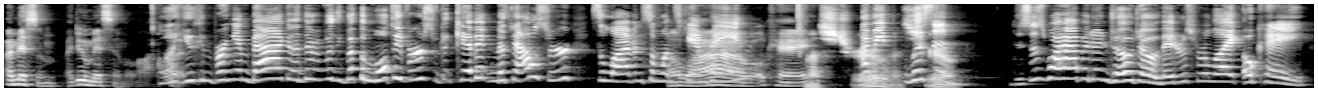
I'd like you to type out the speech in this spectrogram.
I miss him. I do miss him a lot. Well, you can bring him back. There- You've got the multiverse. Kevin McAllister is alive in someone's Oh, campaign. wow. Okay. That's true. I mean, That's listen, true. this is what happened in JoJo. They just were like, okay,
